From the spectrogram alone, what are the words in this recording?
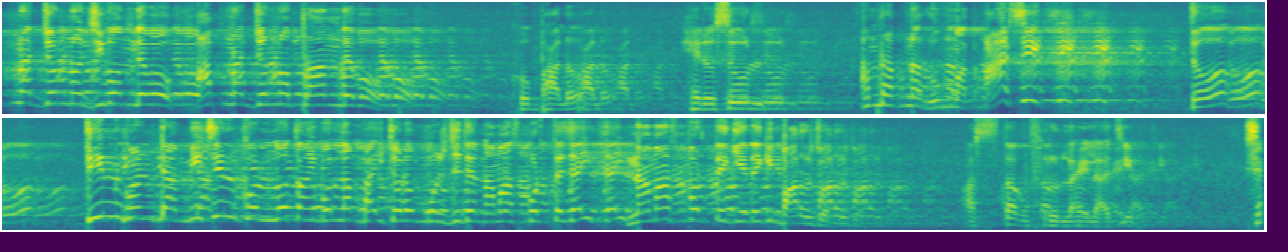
আপনার জন্য জীবন দেব, আপনার জন্য প্রাণ দেব। খুব ভালো। হে রসুল, আমরা আপনার উম্মাদ আশিক। তো তিন ঘণ্টা মিছিল করল তো আমি বললাম, ভাই, চলো মসজিদে নামাজ পড়তে যাই। নামাজ পড়তে গিয়ে দেখি বারো জন। আস্তাগফিরুল্লাহ আজিম সে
